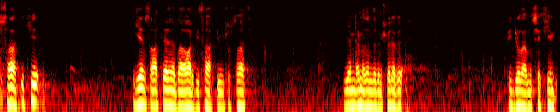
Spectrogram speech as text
Saat 2 yem saatlerine daha var. Bir saat, bir buçuk saat. Yem vermeden dedim şöyle bir videolarını çekeyim.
